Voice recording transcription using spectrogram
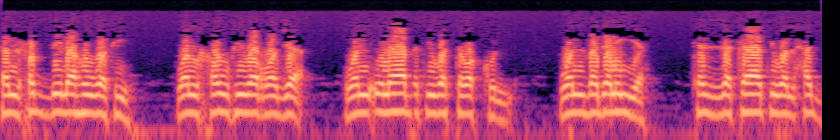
كالحب له وفيه والخوف والرجاء والإنابة والتوكل والبدنية كالزكاة والحج.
